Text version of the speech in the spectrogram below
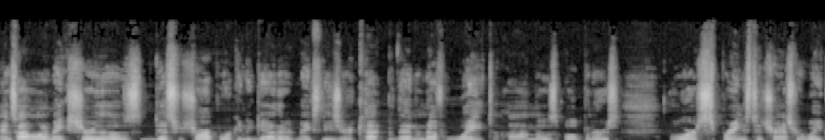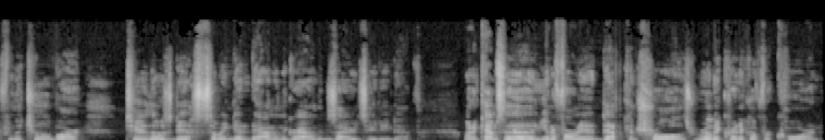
And so I want to make sure that those discs are sharp working together. It makes it easier to cut, but then enough weight on those openers or springs to transfer weight from the toolbar to those discs so we can get it down in the ground the desired seeding depth. When it comes to uniformity of depth control, it's really critical for corn.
